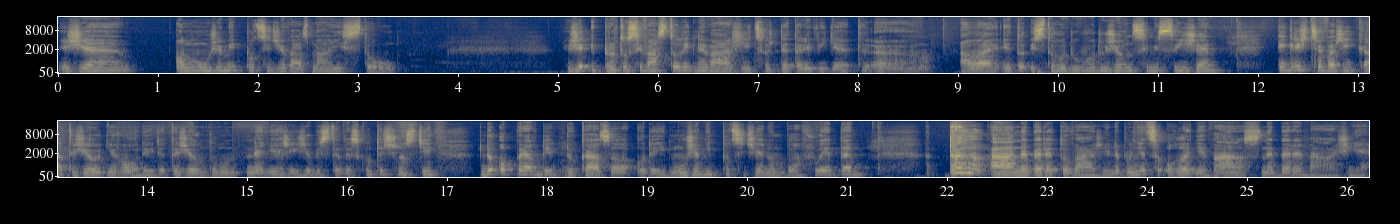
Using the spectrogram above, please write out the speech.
že on může mít pocit, že vás má jistou. Že i proto si vás tolik neváží, což jde tady vidět, uh, ale je to i z toho důvodu, že on si myslí, že i když třeba říkáte, že od něho odejdete, že on tomu nevěří, že byste ve skutečnosti doopravdy dokázala odejít. Může mít pocit, že jenom blafujete a nebere to vážně, nebo něco ohledně vás nebere vážně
